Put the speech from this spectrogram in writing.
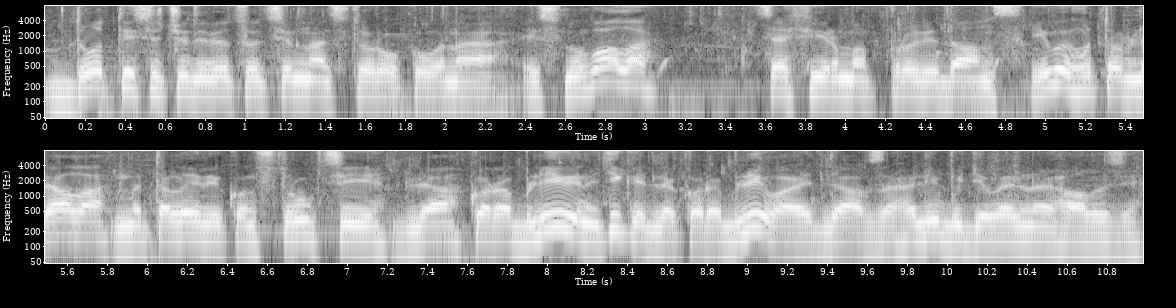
До 1917 року вона існувала, ця фірма Провіданс, і виготовляла металеві конструкції для кораблів, і не тільки для кораблів, а й для взагалі будівельної галузі.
